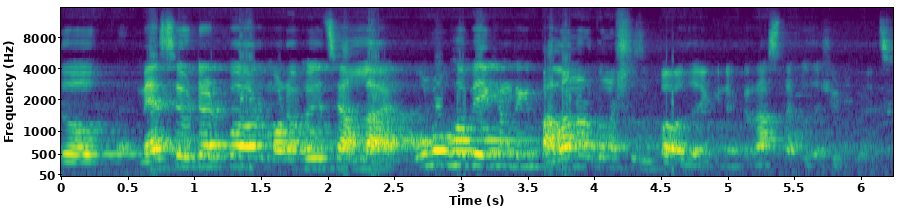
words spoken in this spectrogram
তো ম্যাচে ওঠার পর মনে হয়েছে, আল্লাহ, কোনোভাবে এখান থেকে পালানোর কোনো সুযোগ পাওয়া যায় কিনা, একটা রাস্তা খোঁজা শুরু করেছে।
